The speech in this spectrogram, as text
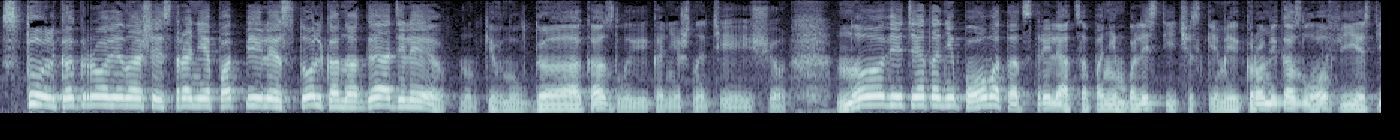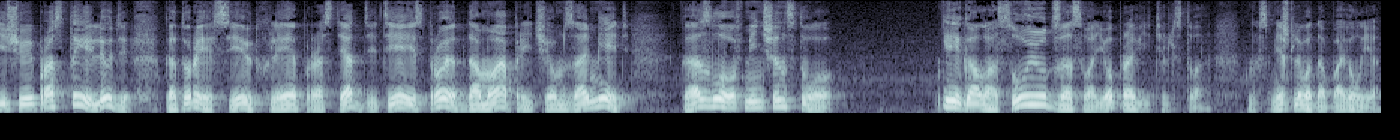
Столько крови нашей стране попили, столько нагадили!» Он кивнул. «Да, козлы, конечно, те еще. Но ведь это не повод отстреляться по ним баллистическими. Кроме козлов есть еще и простые люди, которые сеют хлеб, растят детей, строят дома, причем, заметь, козлов меньшинство». И голосуют за свое правительство. Насмешливо добавил я.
